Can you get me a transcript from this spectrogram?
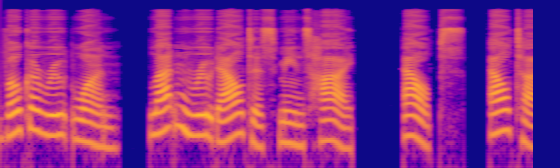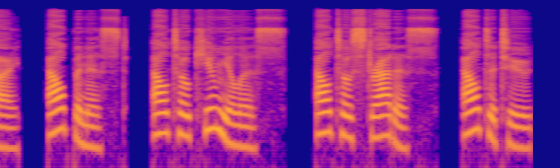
Voca root 1. Latin root altus means high. Alps, alti, alpinist, altocumulus, altostratus, altitude,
